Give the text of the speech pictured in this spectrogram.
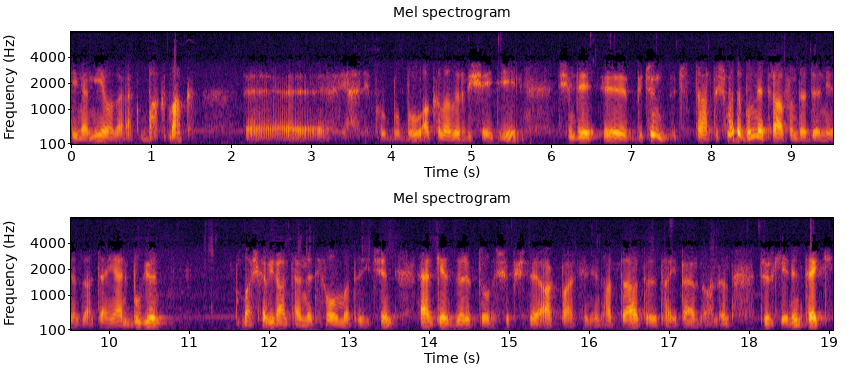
dinamiği olarak bakmak e, yani bu, bu, bu akıl alır bir şey değil. Şimdi e, bütün tartışma da bunun etrafında dönüyor zaten. Yani bugün başka bir alternatif olmadığı için herkes dönüp dolaşıp işte AK Parti'nin hatta Tayyip Erdoğan'ın Türkiye'nin tek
